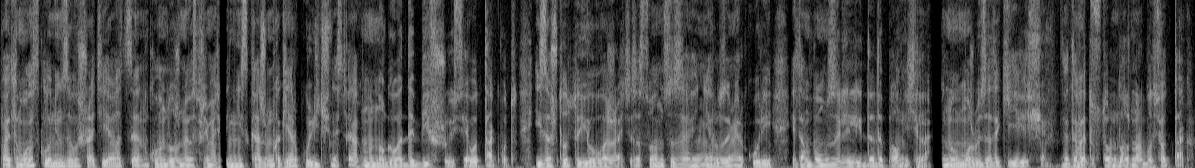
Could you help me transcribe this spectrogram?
Поэтому он склонен завышать ее оценку. Он должен ее воспринимать не, скажем, как яркую личность, а как многого добившуюся. Вот так вот. И за что-то ее уважать. За Солнце, за Венеру, за Меркурий, и там, по-моему, за Лилит, да, дополнительно. Ну, может быть, за такие вещи. Это в эту сторону должно работать вот так.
